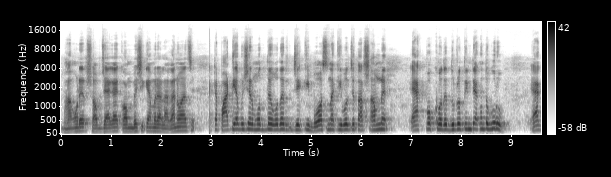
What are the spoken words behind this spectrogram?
ভাঙড়ের সব জায়গায় কম বেশি ক্যামেরা লাগানো আছে। একটা পার্টি অফিসের মধ্যে ওদের যে কি বস না কি বলছে, তার সামনে এক পক্ষ, ওদের দুটো, তিনটে এখন তো গ্রুপ এক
